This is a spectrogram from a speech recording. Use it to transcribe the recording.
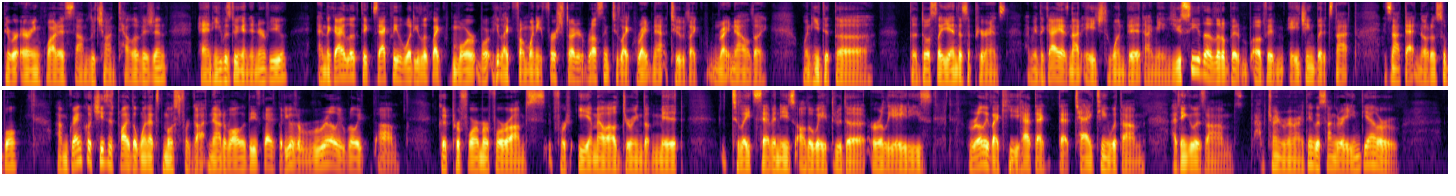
They were airing Juarez um, Lucha on television, and he was doing an interview. And the guy looked exactly what he looked like more, more like from when he first started wrestling to like right now to like right now like when he did the the Dos Leyendas appearance. I mean, the guy has not aged one bit. I mean, you see the little bit of him aging, but it's not it's not that noticeable. Um, Gran Cochisse is probably the one that's most forgotten out of all of these guys, but he was a really, really um, good performer for um for EMLL during the mid to late 70s all the way through the early 80s. Really like he had that that tag team with um I think it was um I'm trying to remember. I think it was Sangre India or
